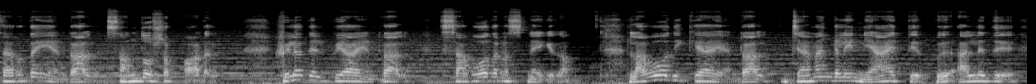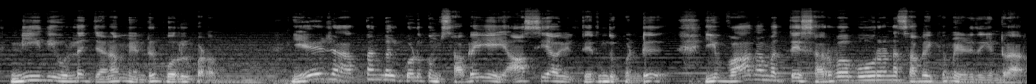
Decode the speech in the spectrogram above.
சர்தை என்றால் சந்தோஷ பாடல் பிலதெல்பியா என்றால் சகோதர சிநேகிதம் லவோதிக்கியா என்றால் ஜனங்களின் நியாய தீர்ப்பு அல்லது நீதி உள்ள ஜனம் என்று பொருள்படும். ஏழு அர்த்தங்கள் கொடுக்கும் சபையை ஆசியாவில் தெரிந்து கொண்டு இவ்வாகமத்தை சர்வபூரண சபைக்கும் எழுதுகின்றார்.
